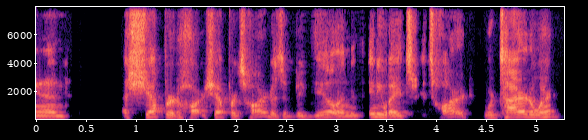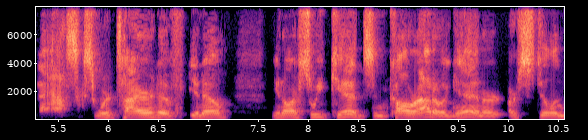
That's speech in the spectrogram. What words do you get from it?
and a shepherd heart, shepherd's heart is a big deal. And anyway, it's it's hard. We're tired of wearing masks. We're tired of you know, you know, our sweet kids in Colorado again are are still in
